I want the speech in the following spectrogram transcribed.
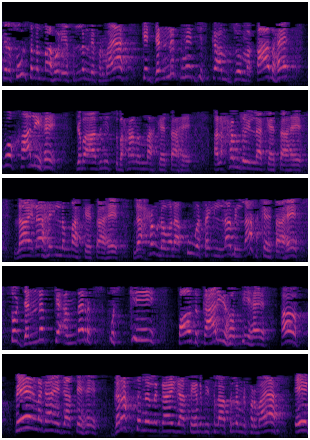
کے رسول صلی اللہ علیہ وسلم نے فرمایا کہ جنت میں جس کا جو مقام ہے، وہ خالی ہے۔ جب آدمی سبحان اللہ کہتا ہے الحمد کہتا ہے، لا الہ الا اللہ کہتا ہے، لا حول ولا قوت الا باللہ کہتا ہے، تو جنت کے اندر اس کی پودکاری ہوتی ہے۔ ہاں پیڑ لگائے جاتے ہیں، درخت لگائے جاتے ہیں۔ نبی صلی اللہ علیہ وسلم نے فرمایا، ایک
